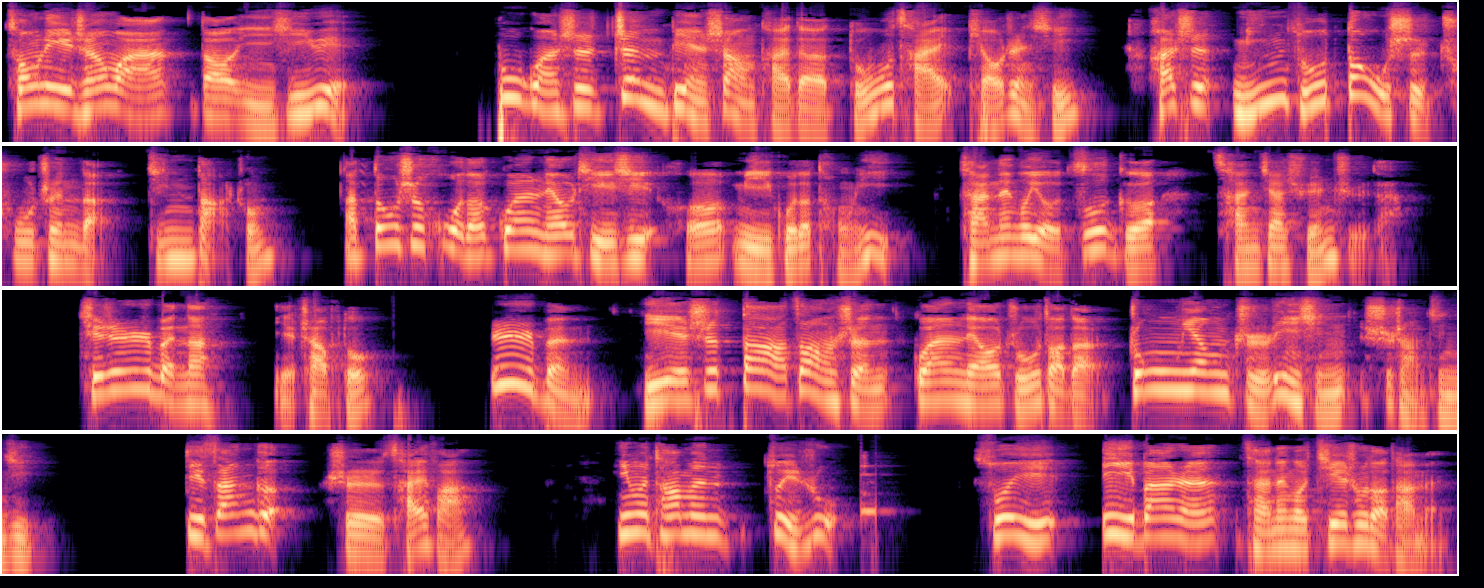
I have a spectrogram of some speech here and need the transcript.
从李承晚到尹锡悦。不管是政变上台的独裁朴正熙，还是民族斗士出身的金大中，那都是获得官僚体系和米国的同意，才能够有资格参加选举的。其实日本呢也差不多，日本也是大藏省官僚主导的中央指令型市场经济。第三个是财阀，因为他们最弱，所以一般人才能够接触到他们，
